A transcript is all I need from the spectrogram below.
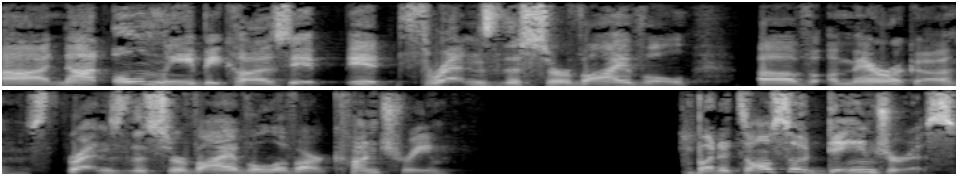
uh, not only because it, it threatens the survival of America, threatens the survival of our country, but it's also dangerous.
